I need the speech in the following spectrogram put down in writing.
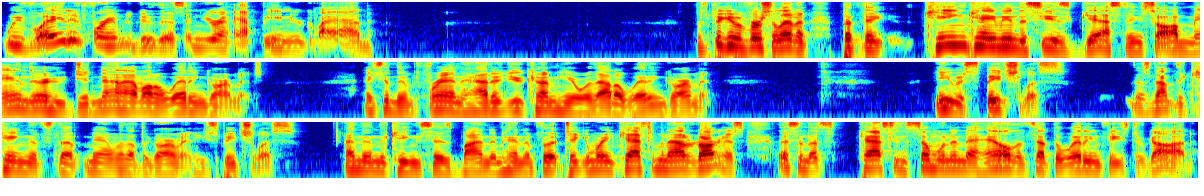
We've waited for him to do this. And you're happy and you're glad. Let's pick up at verse 11. But the king came in to see his guest and he saw a man there who did not have on a wedding garment. And he said, Then, friend, how did you come here without a wedding garment? He was speechless. That's not the king, that's the man without the garment. He's speechless. And then the king says, Bind him hand and foot, take him away and cast him in outer darkness. Listen, that's casting someone into hell that's at the wedding feast of God.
